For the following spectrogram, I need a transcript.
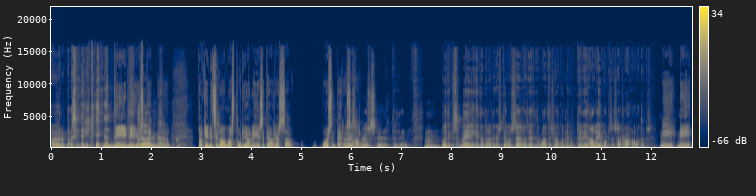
höyrypäisiä ideoita. Niin, niin justiin näin. Toki nyt sillä oma studio, niin se teoriassa voisin tehdä, jos se haluaisi. Nyt, niin. mm. Kuitenkin se meininki on todennäköisesti ollut sellaisia, että se vaatisi jonkun niin tyyli Hollywoodissa se on rahoituksen. Niin, niin.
